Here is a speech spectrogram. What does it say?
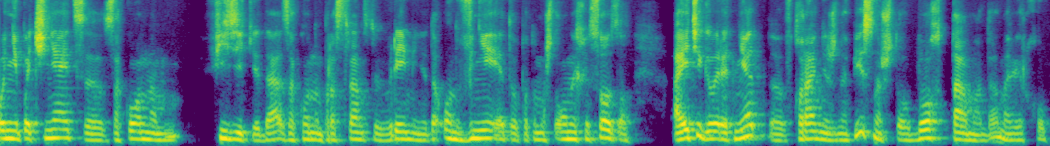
он не подчиняется законам физики, да, законам пространства и времени, да, он вне этого, потому что он их и создал. А эти говорят, нет, в Коране же написано, что Бог там, да, наверху.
